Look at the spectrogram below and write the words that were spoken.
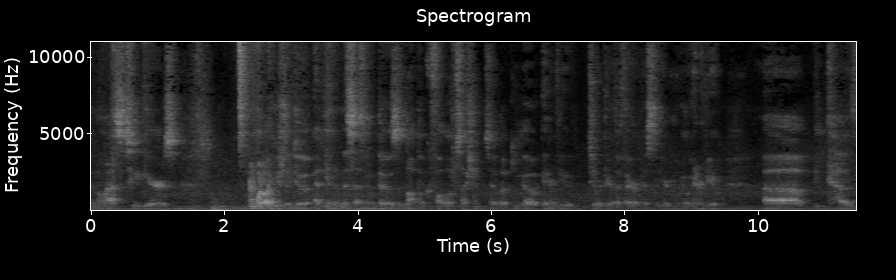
in the last two years. And what do I usually do at the end of an assessment with those is not book a follow-up session. So, look, you go interview two or three other therapists that you're going to go interview uh, because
